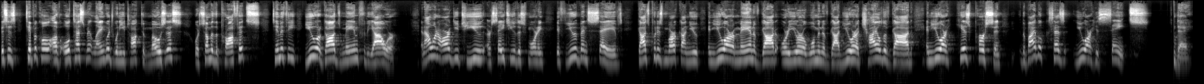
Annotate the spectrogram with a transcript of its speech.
This is typical of Old Testament language when you talk to Moses or some of the prophets. Timothy, you are God's man for the hour. And I want to argue to you or say to you this morning if you have been saved, God's put his mark on you, and you are a man of God or you're a woman of God. You are a child of God, and you are his person. The Bible says you are his saints. Day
